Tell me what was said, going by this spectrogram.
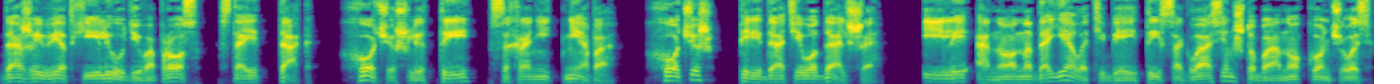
даже ветхие люди. Вопрос стоит так. Хочешь ли ты сохранить небо? Хочешь передать его дальше? Или оно надоело тебе, и ты согласен, чтобы оно кончилось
